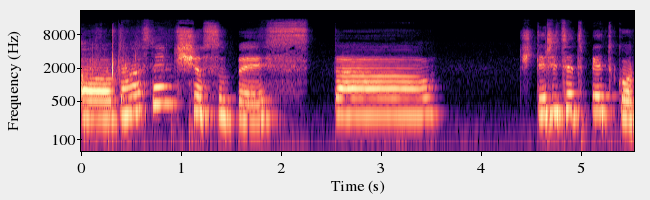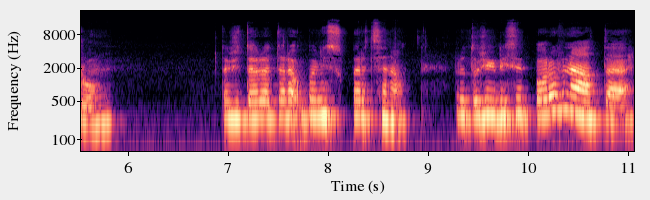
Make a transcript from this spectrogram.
uh, tenhle ten časopis stál 45 korun. Takže to je teda úplně super cena. Protože když si porovnáte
